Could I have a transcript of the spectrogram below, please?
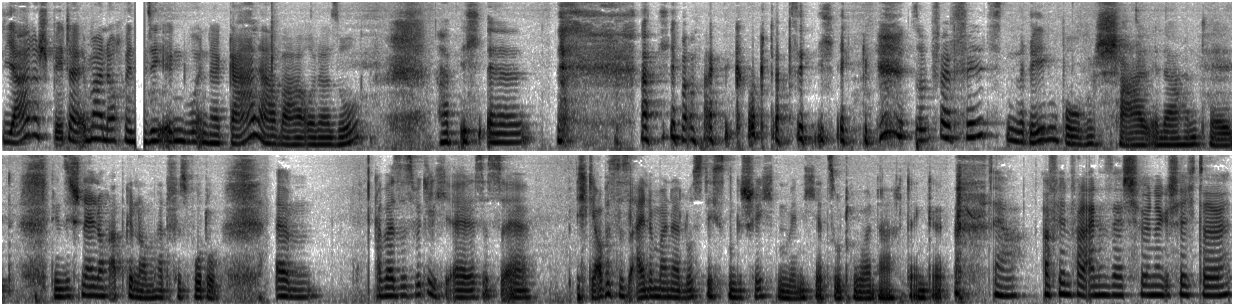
Jahre später immer noch, wenn sie irgendwo in der Gala war oder so, habe ich, äh, hab ich immer mal geguckt, ob sie nicht so einen verfilzten Regenbogenschal in der Hand hält, den sie schnell noch abgenommen hat fürs Foto. Ähm, aber es ist wirklich, äh, es ist, äh, ich glaube, es ist eine meiner lustigsten Geschichten, wenn ich jetzt so drüber nachdenke. Ja, Auf jeden Fall eine sehr schöne Geschichte.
